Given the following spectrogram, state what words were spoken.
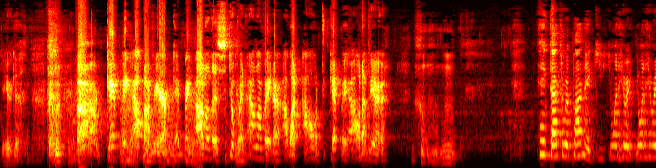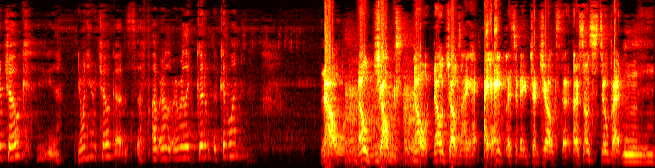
Here we go. ah, get me out of here! Get me out of this stupid elevator! I want out! Get me out of here! Hey, Doctor Robotnik, you, you want to hear it? You want to hear a joke? You, want to hear a joke? A, a, a, a really good, a good one. No, no jokes. No, no jokes. I I hate listening to jokes. They're, they're so stupid.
